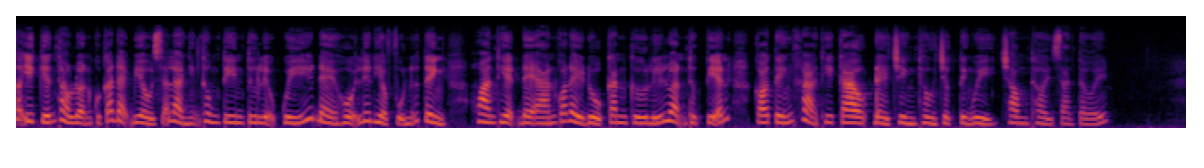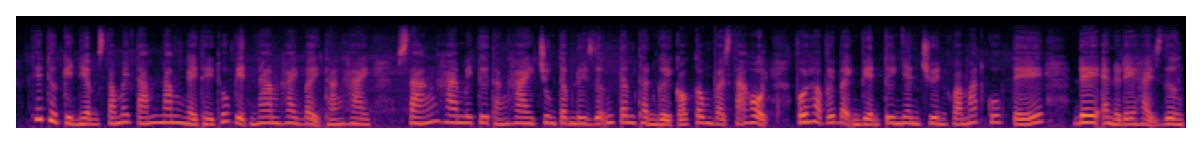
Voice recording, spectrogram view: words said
Các ý kiến thảo luận của các đại biểu sẽ là những thông tin tư liệu quý để Hội Liên hiệp Phụ nữ tỉnh hoàn thiện đề án có đầy đủ căn cứ lý luận thực tiễn, có tính khả thi cao để trình thường trực tỉnh ủy trong thời gian tới. Thiết thực kỷ niệm 68 năm Ngày Thầy thuốc Việt Nam 27 tháng 2, sáng 24 tháng 2, Trung tâm nuôi dưỡng tâm thần người có công và xã hội phối hợp với Bệnh viện Tư nhân chuyên khoa mắt quốc tế DND Hải Dương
